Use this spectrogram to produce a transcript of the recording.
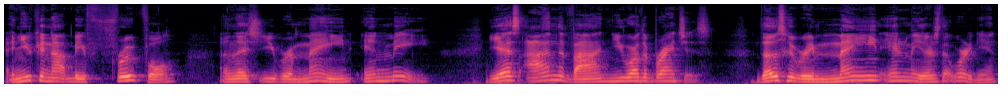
and you cannot be fruitful unless you remain in me. Yes, I am the vine, you are the branches. Those who remain in me, there's that word again,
